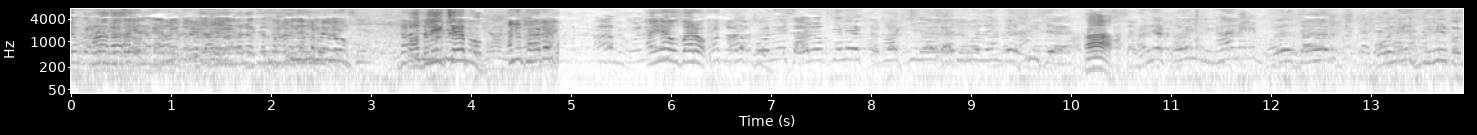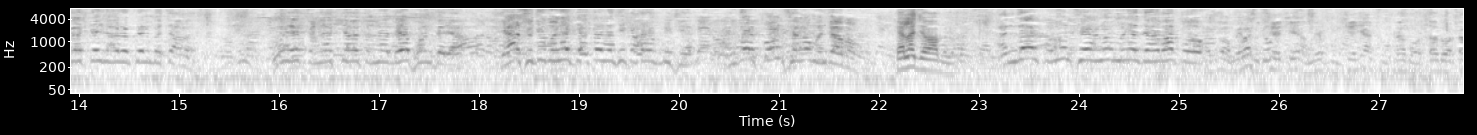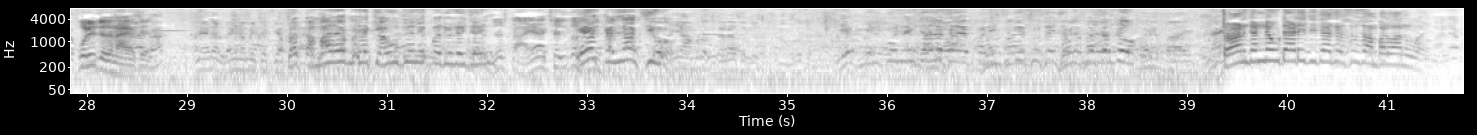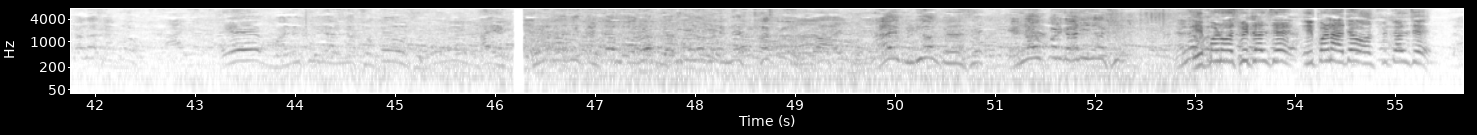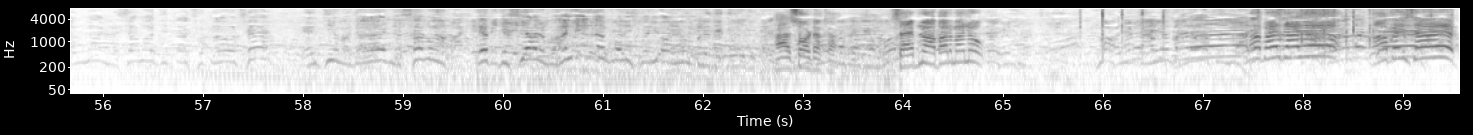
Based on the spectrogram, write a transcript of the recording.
પબ્લિક છે. અહીંયા ઊભા રહો. પોલીસ આરોપીને આ ગાડીમાં લઈને બેસી છે. હા. અને કોઈ પોલીસ મિલી ભગત કઈ આરોપીને બચાવે? હું એક કલાકથી આવ્યો તમને બે ફોન કર્યા. ત્યાં સુધી મને કહેતો નથી કે આરોપી છે અંદર કોણ છે એનો મને જવાબ આપો. પેલા જવાબ લો. અંદર કોણ છે એનો મને જવાબ આપો. વસ્તુ? પોલીસ સ્ટેશન આવ્યા છે. અને એને લઈને અમે જગ્યા તો તમારે મને કેવું જોઈએ ને એક લઈ જઈને? એક કલાક થયો. ત્રણ જણને ઉડાડી દીધા છે. શું સાંભળવાનું હોય? એ પણ હોસ્પિટલ છે. એ પણ આજે હોસ્પિટલ છે. છોકરાઓ એનાથી વધારે નશામાં અંદર પોલીસ પરિવાર હા સો ટકા. સાહેબનો આભાર માનો. હા ભાઈ સાહેબ હા ભાઈ સાહેબ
